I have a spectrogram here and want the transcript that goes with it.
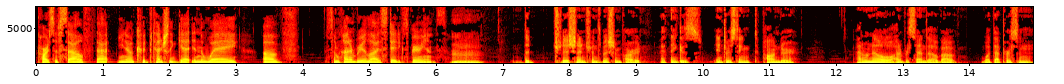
parts of self that you know could potentially get in the way of some kind of realized state experience. Mm. Mm. the tradition and transmission part, I think, is interesting to ponder. I don't know 100% though about what that person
